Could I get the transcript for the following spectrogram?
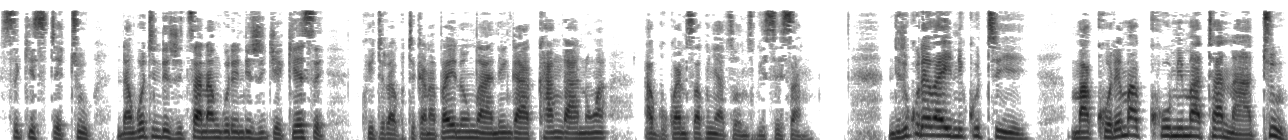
62 ndangoti ndizvitsanangure ndizvijekese kuitira kuti kana paine umwe anenge akanganwa agokwanisa kunyatsonzwisisa. Ndiri kureva ini kuti makore makumi matanhatu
